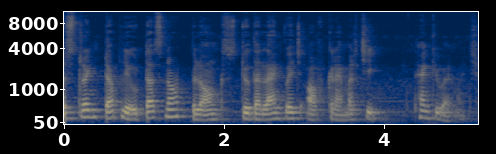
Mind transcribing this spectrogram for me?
string W does not belongs to the language of grammar G. Thank you very much.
